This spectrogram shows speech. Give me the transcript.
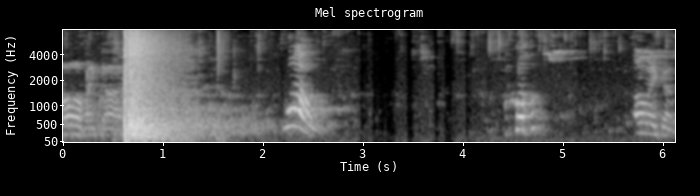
Oh my god. Whoa! oh my god.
